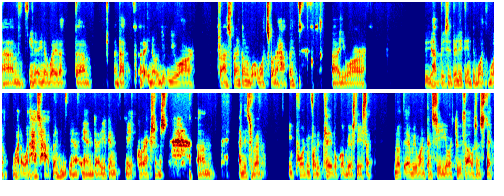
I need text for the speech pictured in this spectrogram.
um, in a, in a way that um, that uh, you know you, you are transparent on what, what's going to happen. Uh, you are you have visibility into what what what, what has happened yeah, and uh, you can make corrections um, and it's important for the playbook obviously is that not everyone can see your 2000 step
